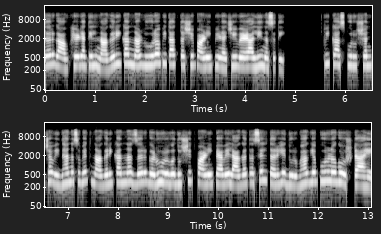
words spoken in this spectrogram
तर गावखेड्यातील नागरिकांना ढोरं पितात तशी पाणी पिण्याची वेळ आली नसती. विकास पुरुषांच्या विधानसभेत नागरिकांना जर गढूळ व दूषित पाणी प्यावे लागत असेल तर हे दुर्भाग्यपूर्ण गोष्ट आहे.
